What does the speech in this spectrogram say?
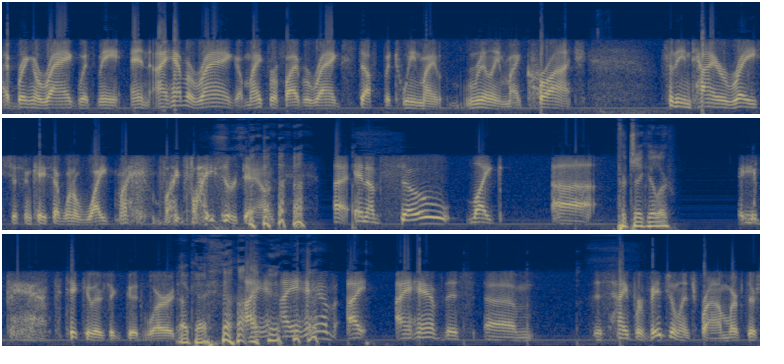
I bring a rag with me, and I have a rag, a microfiber rag, stuffed between my really my crotch for the entire race, just in case I want to wipe my my visor down. uh, and I'm so like uh, Particular? particular is a good word. Okay. I I have I I have this um this hypervigilance problem where if there's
